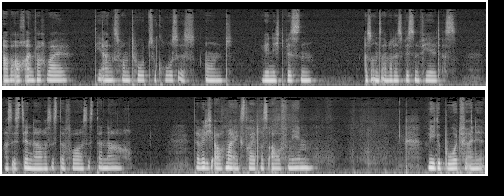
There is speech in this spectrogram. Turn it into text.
Aber auch einfach, weil die Angst vom Tod zu groß ist und wir nicht wissen, also uns einfach das Wissen fehlt, was, was ist denn da, was ist davor, was ist danach. Da würde ich auch mal extra etwas aufnehmen, wie Geburt für eine,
